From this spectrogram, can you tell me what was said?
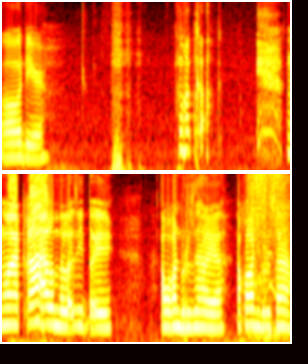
Oh dear. Ngakak. Ngakak aku ndelok situ eh. Aku akan berusaha ya. Aku akan berusaha.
